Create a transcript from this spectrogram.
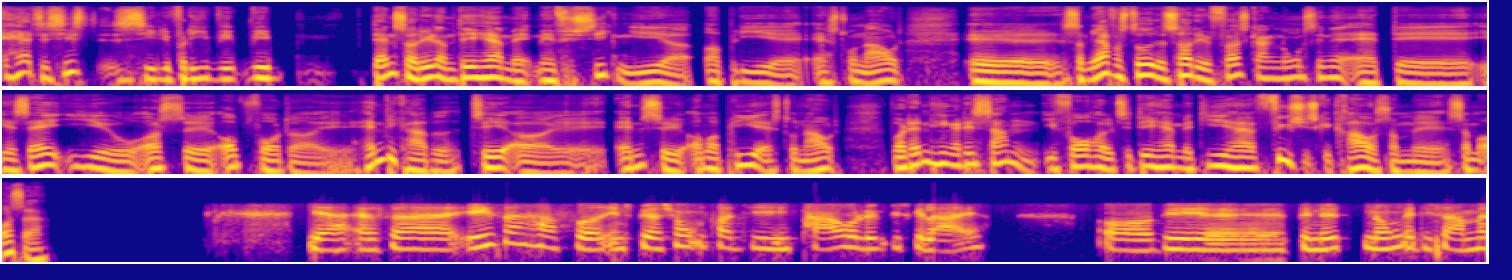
her til sidst, Cecilie, fordi vi, vi danser lidt om det her med, med fysikken i at, at blive øh, astronaut. Øh, som jeg forstod det, så er det jo første gang nogensinde, at øh, ESA I jo også øh, opfordrer øh, handicappet til at øh, ansøge om at blive astronaut. Hvordan hænger det sammen i forhold til det her med de her fysiske krav, som, øh, som også er? Ja, altså ESA har fået inspiration fra de paralympiske lege, og vil øh, benytte nogle af de samme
